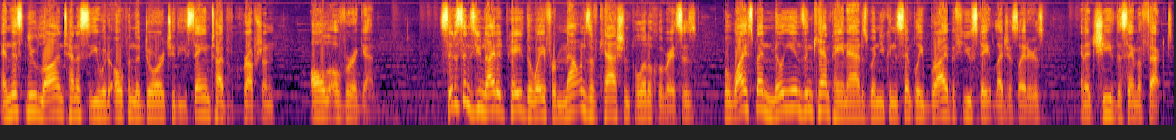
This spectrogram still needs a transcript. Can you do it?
and this new law in Tennessee would open the door to the same type of corruption all over again. Citizens United paved the way for mountains of cash in political races, but why spend millions in campaign ads when you can simply bribe a few state legislators and achieve the same effect?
